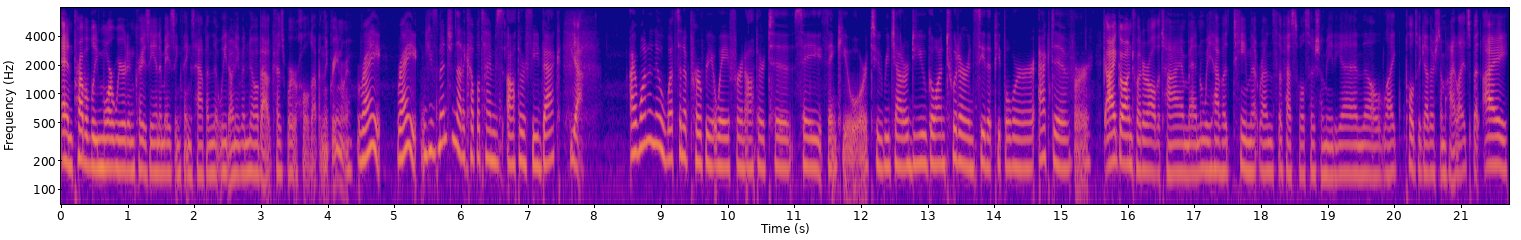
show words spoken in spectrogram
And probably more weird and crazy and amazing things happen that we don't even know about because we're holed up in the green room. Right, right. You've mentioned that a couple times, author feedback. Yeah. I want to know what's an appropriate way for an author to say thank you or to reach out, or do you go on Twitter and see that people were active? Or I go on Twitter all the time, and we have a team that runs the festival social media, and they'll like pull together some highlights. But I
